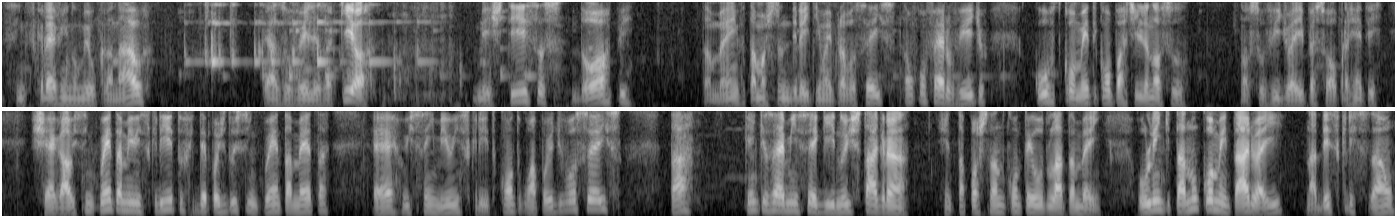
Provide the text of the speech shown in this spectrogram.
se inscrevem no meu canal. Tem as ovelhas aqui, ó. Mestiças, Dorpe. Também vou estar tá mostrando direitinho aí para vocês. Então confere o vídeo, curta, comente e compartilhe nosso nosso vídeo aí, pessoal, pra gente chegar aos 50 mil inscritos e depois dos 50 a meta é os 100 mil inscritos. Conto com o apoio de vocês, tá? Quem quiser me seguir no Instagram, a gente tá postando conteúdo lá também. O link tá no comentário aí, na descrição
